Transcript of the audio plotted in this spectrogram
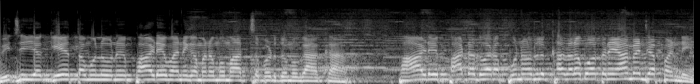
విజయ గీతములోనే పాడేవానిగా మనము మార్చబడుదుము గాక. పాడే పాట ద్వారా పునాదులు కదలబోతున్నాయి. ఆమె చెప్పండి.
